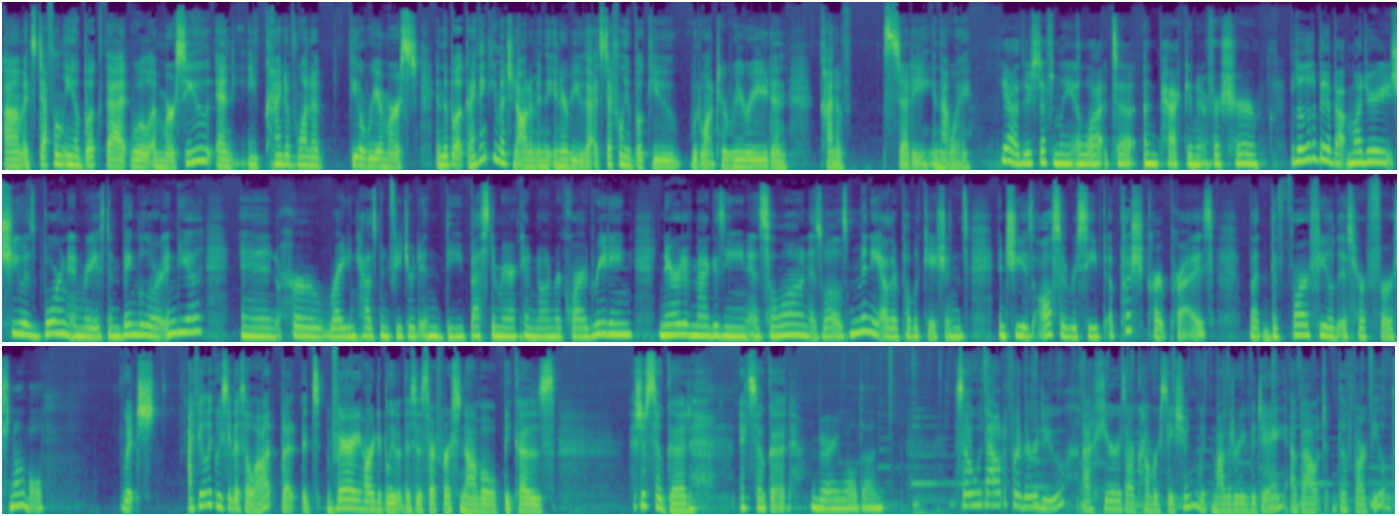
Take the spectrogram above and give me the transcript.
um, it's definitely a book that will immerse you, and you kind of want to feel reimmersed in the book. And I think you mentioned Autumn in the interview that it's definitely a book you would want to reread and kind of study in that way. Yeah, there's definitely a lot to unpack in it for sure. But a little bit about Madhuri. She was born and raised in Bangalore, India, and her writing has been featured in the Best American Non Required Reading, Narrative Magazine, and Salon, as well as many other publications. And she has also received a Pushcart Prize but The Far Field is her first novel. Which I feel like we say this a lot, but it's very hard to believe that this is her first novel because it's just so good. It's so good. Very well done. So, without further ado, uh, here is our conversation with Madhuri Vijay about The Far Field.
